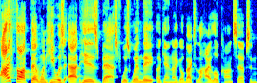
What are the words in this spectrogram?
I thought that when he was at his best was when they again, I go back to the high low concepts and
